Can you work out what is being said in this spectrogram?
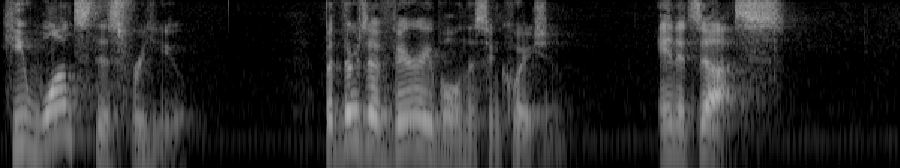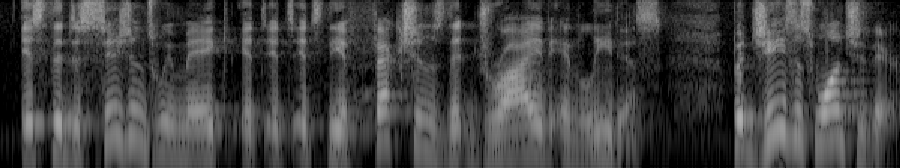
He wants this for you. But there's a variable in this equation, and it's us. It's the decisions we make, it, it's, it's the affections that drive and lead us. But Jesus wants you there.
